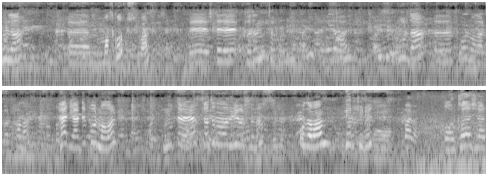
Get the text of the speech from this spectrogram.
Burada e, maskot var. Ve üstte de kadın takımları var. Burada e, formalar var falan. Her yerde forma var. Muhtemelen satın alabiliyorsunuz. O zaman görüşürüz. Bay bay. Arkadaşlar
